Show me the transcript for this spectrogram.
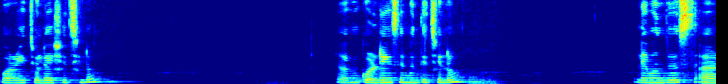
পরেই চলে এসেছিল। এবং কোল্ড ড্রিঙ্কসের মধ্যে ছিল লেমন জুস আর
